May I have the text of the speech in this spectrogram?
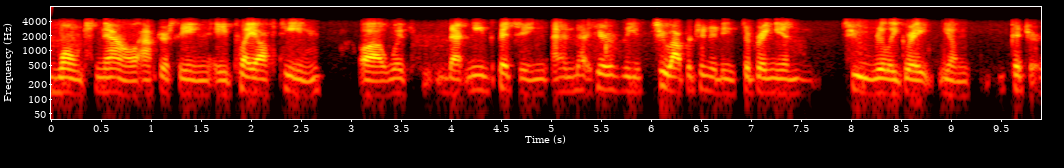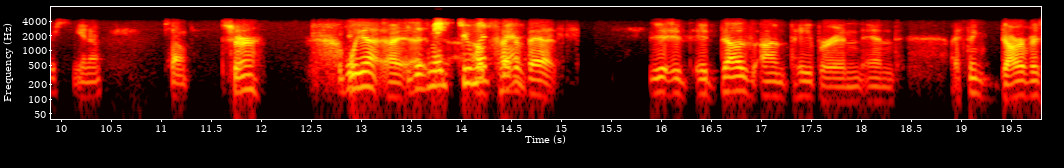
won't now after seeing a playoff team uh, with that needs pitching and that here's these two opportunities to bring in two really great young pitchers. You know, so sure. Just, well, yeah, I, it just makes too much outside sense. of that, it it does on paper, and and I think Darvish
